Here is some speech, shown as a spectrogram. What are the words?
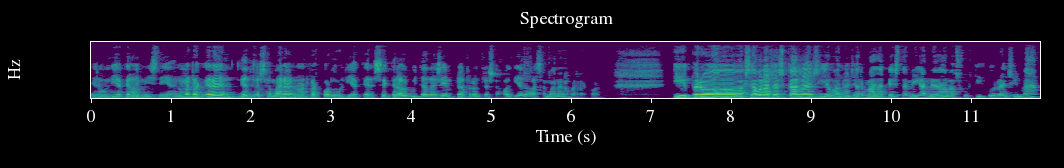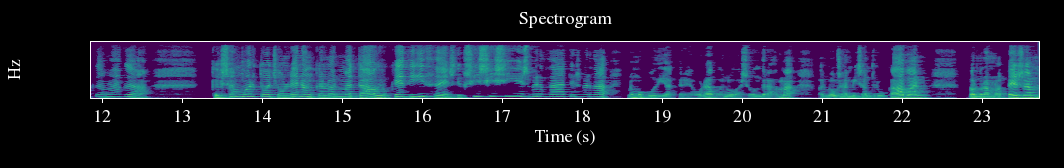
era un dia que era al migdia, no era d'entre setmana, no recordo el dia que era, sé que era el 8 de desembre, però entre el dia de la setmana no me'n recordo. I, però baixava les escales i bueno, el germà d'aquesta amiga meva va sortir corrents i Magda, Magda, que se ha muerto a John Lennon, que lo han matado. Yo, ¿qué dices? Diu, sí, sí, sí, és verdad, és verdad. No m'ho podia creure, bueno, va ser un drama. Els meus amics em trucaven per donar-me el pèsam.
